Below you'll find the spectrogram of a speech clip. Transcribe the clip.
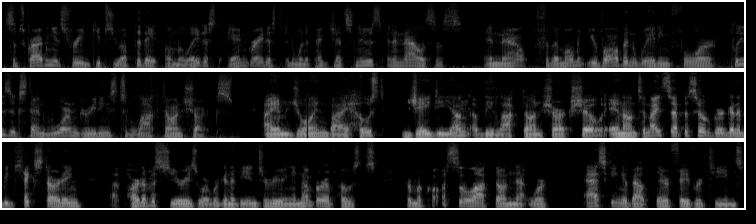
Subscribing is free and keeps you up to date on the latest and greatest in Winnipeg Jets news and analysis. And now, for the moment you've all been waiting for, please extend warm greetings to Locked On Sharks. I am joined by host JD Young of the Locked On Sharks show, and on tonight's episode, we're going to be kickstarting a part of a series where we're going to be interviewing a number of hosts from across the Locked On network, asking about their favorite teams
